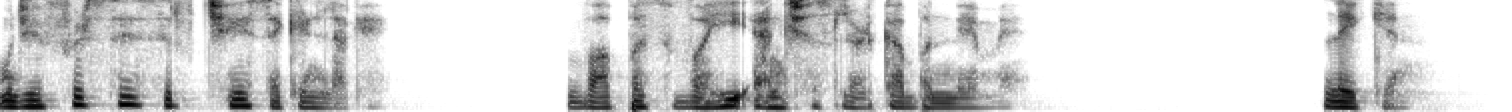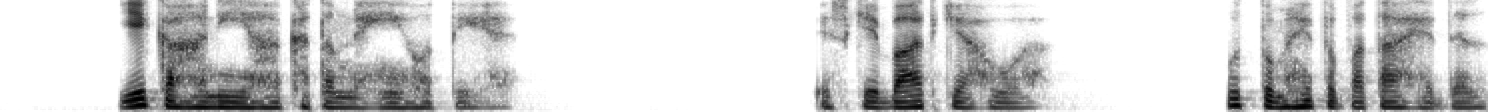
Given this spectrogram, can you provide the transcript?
मुझे फिर से सिर्फ़ छह सेकंड लगे, वापस वही एंक्शस लड़का बनने में। लेकिन ये कहानी यहाँ खत्म नहीं होती है। इसके बाद क्या हुआ, वो तुम्हें तो पता है, दिल।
